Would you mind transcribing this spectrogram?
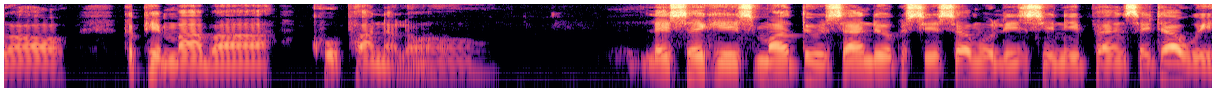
ကောကဖေမပါခိုဖာနလောလက်ရှိခိစမတုစန္ဒုကစီဆမူလီစီနိဖန်စိတ်ထဝေ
